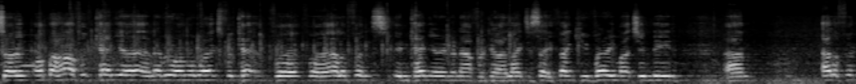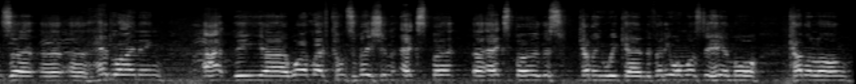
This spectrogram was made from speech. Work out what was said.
So, on behalf of Kenya and everyone that works for, for, for, elephants in Kenya and in Africa, I'd like to say thank you very much indeed. Um, elephants are, are, are, headlining at the uh, Wildlife Conservation Expert, uh, Expo this coming weekend. If anyone wants to hear more, come along.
